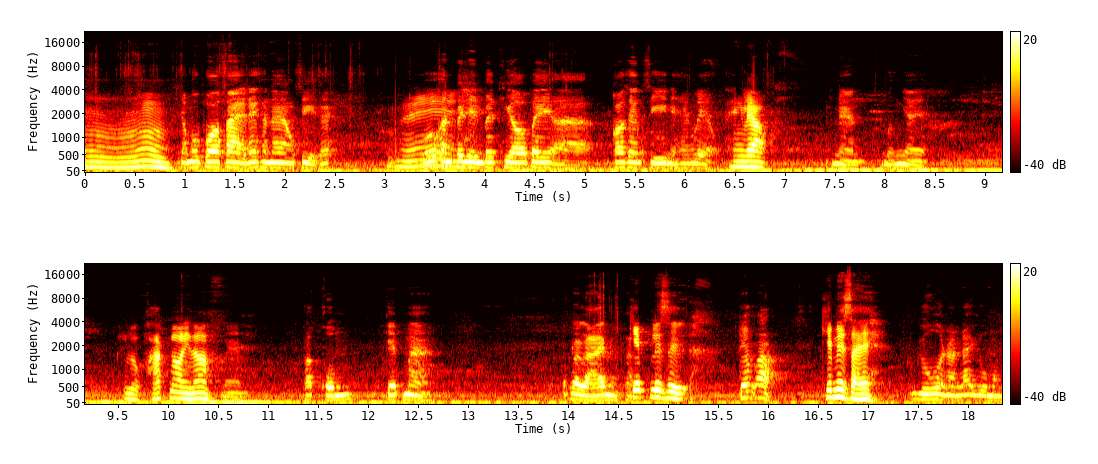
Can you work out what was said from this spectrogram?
อืมยังบ่พอใส่ได้คะแนนจังซี่เด้โอ้คันไปเล่นไปเที่ยวไปอ่าเกาแซงซีนี่แห้งแล้วแห้งแล้วแม่นเมืองใหญ่ลวกพักหน่อยเนาะแม่นผักขมเก็บมาพวกละหลายหนึงครับเก็บหรือซื้อเก็บอะเก็บไม่ใส่อยู่อันนั้นแหละอยู่หมอง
